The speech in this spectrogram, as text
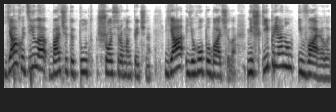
Я хотіла бачити тут щось романтичне. Я його побачила між Кіпріаном і Вайолет.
